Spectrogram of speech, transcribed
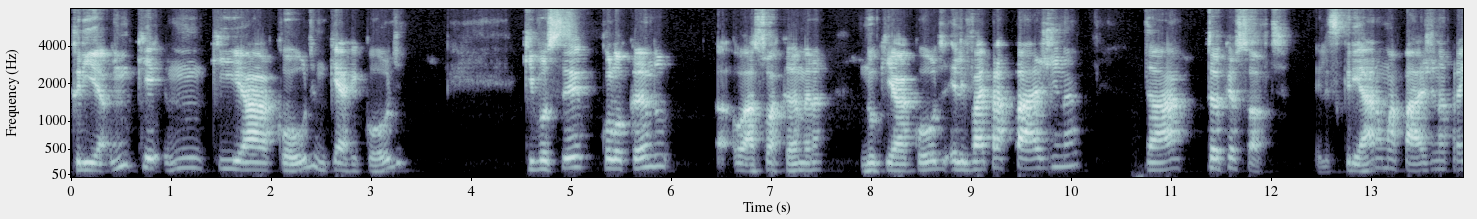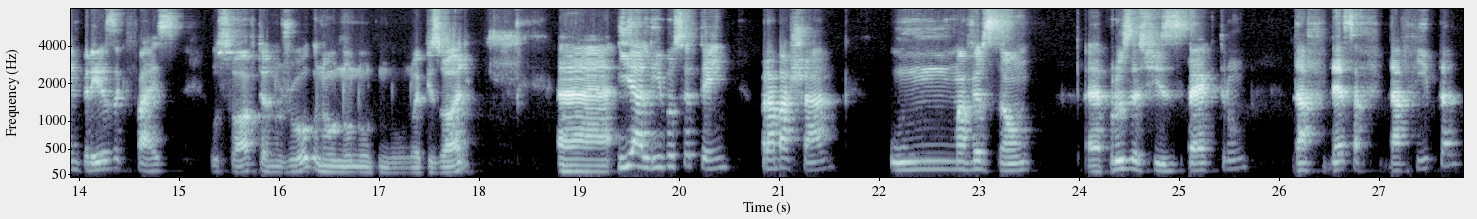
cria um, Q, um QR Code, um QR Code, que você colocando a sua câmera no QR Code, ele vai para a página da Tuckersoft. Eles criaram uma página para a empresa que faz o software no jogo, no, no, no, no episódio. Uh, e ali você tem para baixar uma versão uh, para os ZX Spectrum da, dessa, da fita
